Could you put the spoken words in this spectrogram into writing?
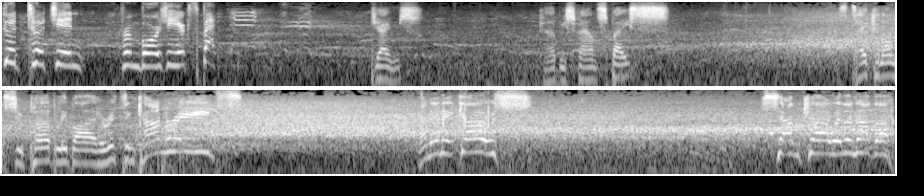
Good touch in from Borgia. You expect. James. Kirby's found space. It's taken on superbly by Rytting Kaneryd. And in it goes. Sam Kerr with another.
